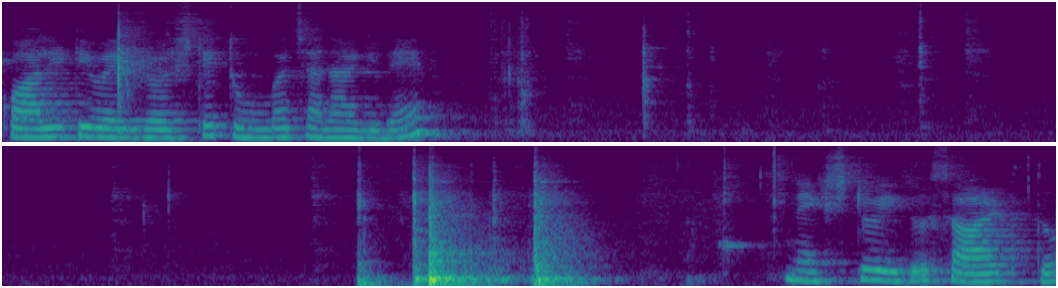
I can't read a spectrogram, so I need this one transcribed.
ಕ್ವಾಲಿಟಿ ವೈಸು ಅಷ್ಟೇ ತುಂಬ ಚೆನ್ನಾಗಿದೆ. ನೆಕ್ಸ್ಟು ಇದು ಸಾಲ್ಟ್ದು.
